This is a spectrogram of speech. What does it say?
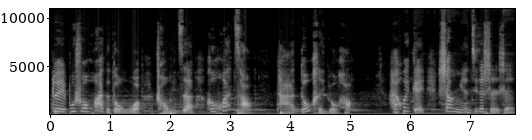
对不说话的动物、虫子和花草，他都很友好，还会给上年纪的婶婶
